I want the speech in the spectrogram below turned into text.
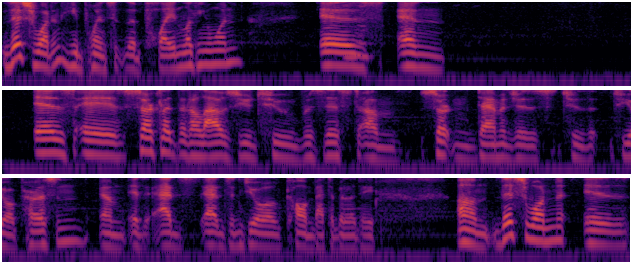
This one, he points at the plain looking one, is an is a circlet that allows you to resist um certain damages to the to your person. Um, it adds adds into your compatibility. Um, this one is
